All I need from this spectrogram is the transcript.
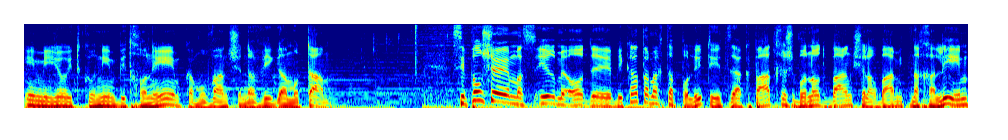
אם יהיו עדכונים ביטחוניים, כמובן שנביא גם אותם. סיפור שמסעיר מאוד, אה, בעיקר את המערכת הפוליטית, זה הקפאת חשבונות בנק של ארבעה מתנחלים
